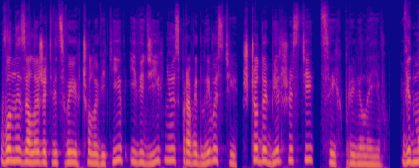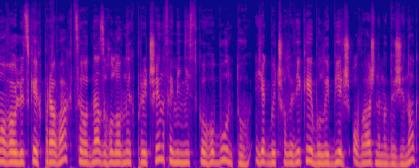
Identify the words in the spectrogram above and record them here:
Вони залежать від своїх чоловіків і від їхньої справедливості щодо більшості цих привілеїв. Відмова у людських правах це одна з головних причин феміністського бунту. Якби чоловіки були більш уважними до жінок,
